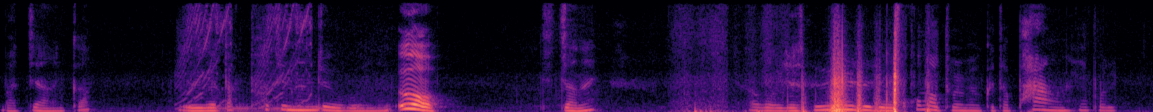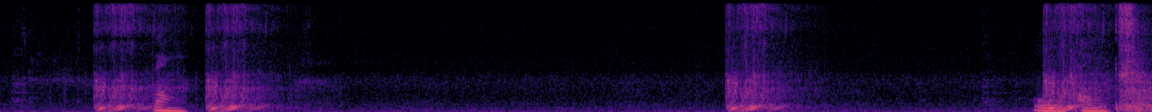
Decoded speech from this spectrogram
맞지 않을까? 여기가 딱 터지는 줄 보이는. 어! 진짜네. 하고 이제 슬슬 요 코너 돌면 그다 팡 해버리. 빵. 오 팡. 팡.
